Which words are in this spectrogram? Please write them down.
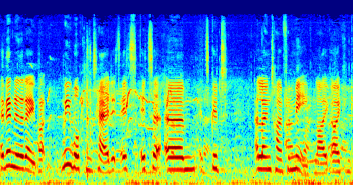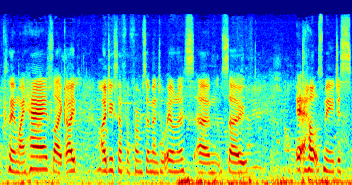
the end of the day, like me walking Ted, it's it's it's a um, it's good alone time for me. Like I can clear my head. Like I I do suffer from some mental illness, um, so it helps me just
